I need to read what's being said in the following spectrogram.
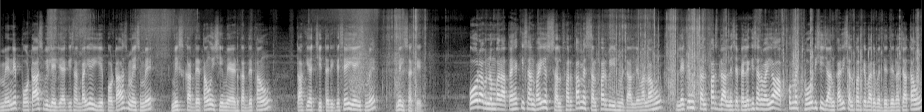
मैंने पोटास भी ले लिया है किसान भाइयों। ये पोटास मैं इसमें मिक्स कर देता हूँ, इसी में ऐड कर देता हूँ, ताकि अच्छी तरीके से ये इसमें मिल सके। और अब नंबर आता है, किसान भाइयों, सल्फ़र का। मैं सल्फ़र भी इसमें डालने वाला हूँ, लेकिन सल्फ़र डालने से पहले, किसान भाइयों, आपको मैं थोड़ी सी जानकारी सल्फ़र के बारे में दे देना चाहता हूँ।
